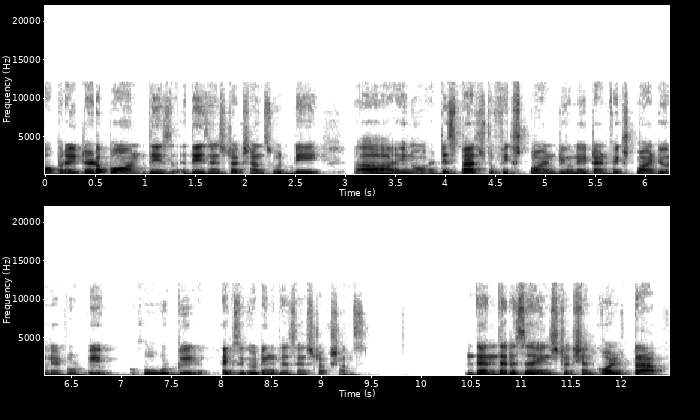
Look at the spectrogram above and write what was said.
operated upon these these instructions would be uh, you know dispatched to fixed point unit and fixed point unit would be who would be executing these instructions then there is an instruction called trap.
